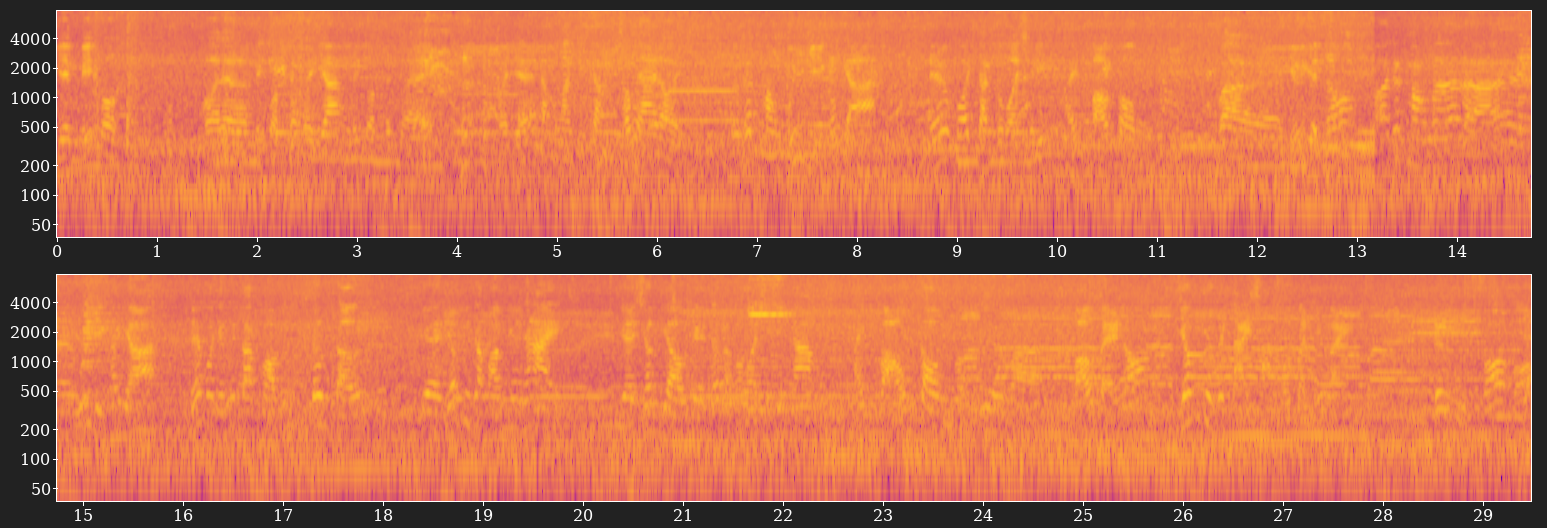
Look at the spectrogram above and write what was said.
về mỹ thuật gọi là mỹ thuật trong thời gian mỹ thuật thực thể. Và vẽ năm 1962 rồi. Tôi rất mong quý vị khán giả nếu có tranh của họa sĩ hãy bảo tồn và giữ gìn nó. Tôi rất mong là quý vị khán giả nếu có những cái tác phẩm tương tự về giống như tác phẩm như thế này về sơn dầu về tức là họa sĩ Việt Nam hãy bảo tồn và, bảo vệ nó giống như cái tài sản của mình như vậy. Đừng có bỏ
